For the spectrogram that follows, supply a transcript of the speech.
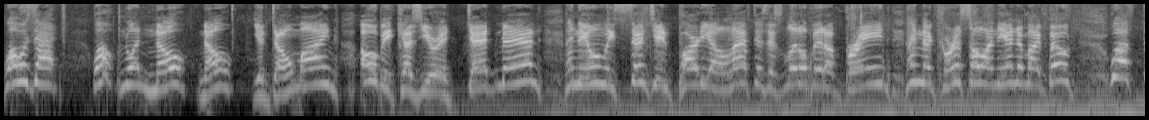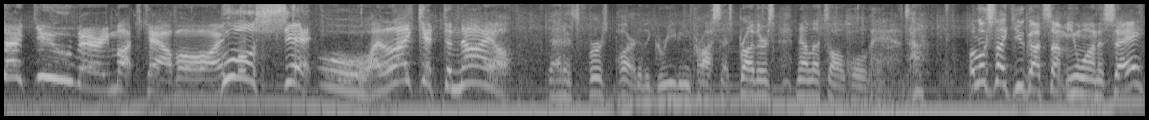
What was that? Well, no, no, no, you don't mind? Oh, because you're a dead man? And the only sentient part you left is this little bit of brain and the gristle on the end of my boot? Well, thank you very much, cowboy. Bullshit! Oh, I like it, denial. That is first part of the grieving process, brothers. Now let's all hold hands, huh? Well, looks like you got something you want to say,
